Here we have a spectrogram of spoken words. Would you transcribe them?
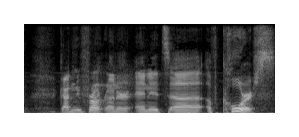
got a new front runner, and it's uh, of course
